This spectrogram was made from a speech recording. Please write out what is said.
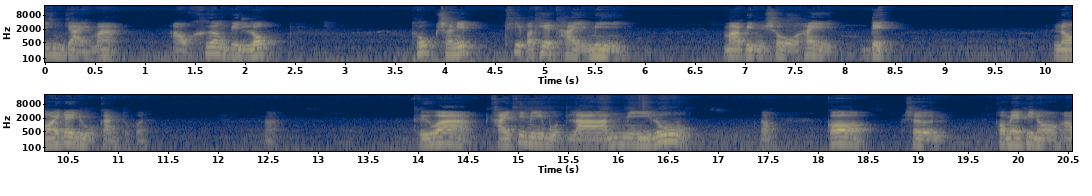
ยิ่งใหญ่มาก เอาเครื่องบินลบ ทุกชนิดที่ประเทศไทยมีมาบินโชว์ให้เด็ก น้อยได้ดูกันทุกคน ถือว่าใครที่มีบุตรหลานมีลูกเนาะก็เชิญพ่อแม่พี่น้องเอา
